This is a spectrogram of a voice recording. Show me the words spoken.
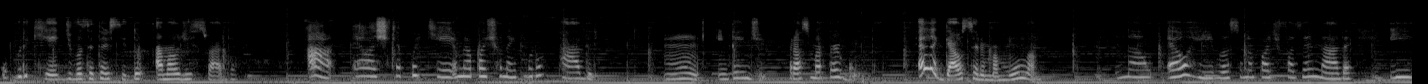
O porquê de você ter sido amaldiçoada? Ah, eu acho que é porque eu me apaixonei por um padre. Hum, entendi. Próxima pergunta. É legal ser uma mula? Você não pode fazer nada e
